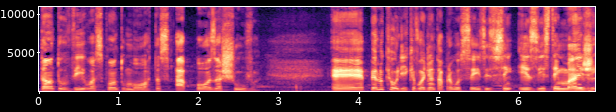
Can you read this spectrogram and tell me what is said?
tanto vivas quanto mortas, após a chuva. É, pelo que eu li, que eu vou adiantar para vocês, existem, existem mais de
